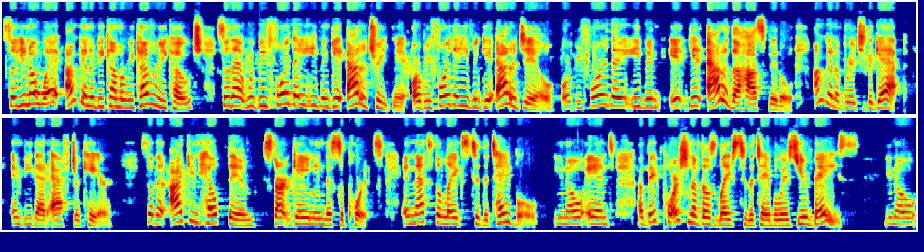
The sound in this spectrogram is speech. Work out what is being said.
So you know what? I'm going to become a recovery coach so that before they even get out of treatment or before they even get out of jail or before they even get out of the hospital, I'm going to bridge the gap and be that aftercare so that I can help them start gaining the supports. And that's the legs to the table, you know, and a big portion of those legs to the table is your base. You know,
